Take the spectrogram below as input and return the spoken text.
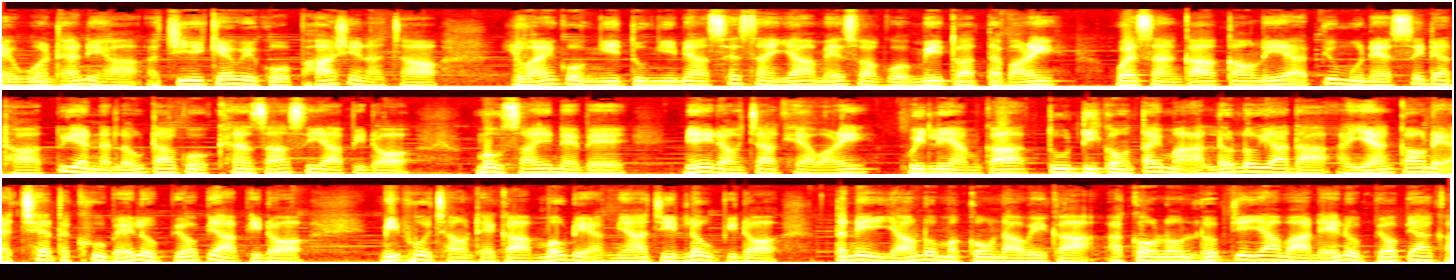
တဲ့ဝန်ထမ်းတွေဟာအကြီးအကဲတွေကိုဖားရှင်တာကြောင့်လူတိုင်းကိုညီတူညီမျှဆက်ဆံရမယ်ဆိုတာကိုမိသွားတတ်ပါတယ်ဝက်ဆန်ကကောင်လေးရဲ့အပြုတ်မှုနဲ့စိတ်သက်သာသူ့ရဲ့နှလုံးသားကိုခန်းစားစေရပြီးတော့မုတ်စားရင်းနဲ့ပဲမြေတောင်ကျခဲ့ရပါတယ်ဝီလီယမ်ကသူဒီကုံတိုက်မှာအလုပ်လုပ်ရတာအရန်ကောင်းတဲ့အချက်တစ်ခုပဲလို့ပြောပြပြီးတော့မိဖို့ချောင်းထက်ကမုတ်တွေအများကြီးလှုပ်ပြီးတော့တနေ့ရောင်းလို့မကုန်တာတွေကအကုန်လုံးလွတ်ပြစ်ရပါတယ်လို့ပြောပြက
